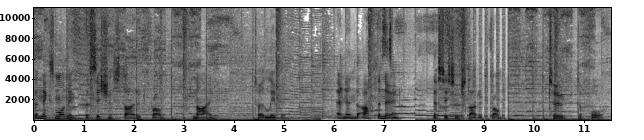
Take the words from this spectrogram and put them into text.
The next morning the session started from 9 to 11 and in the afternoon the session started from 2 to 4.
